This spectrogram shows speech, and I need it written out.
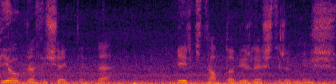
biyografi şeklinde bir kitapta birleştirilmiş.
